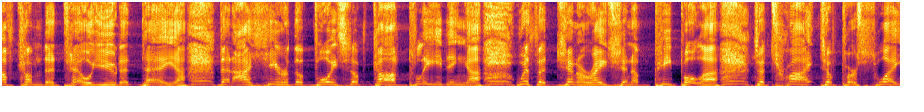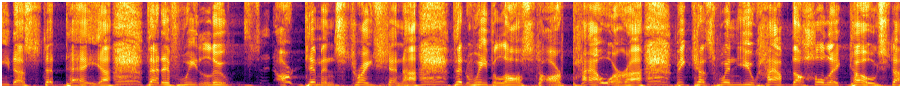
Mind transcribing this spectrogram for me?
I've come to tell you today that I hear the voice of God pleading with a generation of people to try to persuade us today uh, that if we lose our demonstration uh, that we've lost our power uh, because when you have the Holy Ghost, uh,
